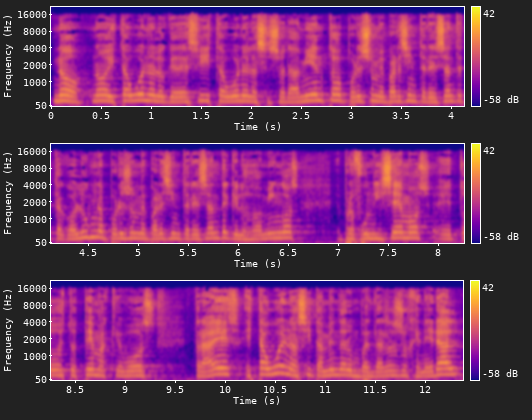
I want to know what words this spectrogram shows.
No, no, y está bueno lo que decís, está bueno el asesoramiento, por eso me parece interesante esta columna, por eso me parece interesante que los domingos profundicemos eh, todos estos temas que vos traes. Está bueno así también dar un pantallazo general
